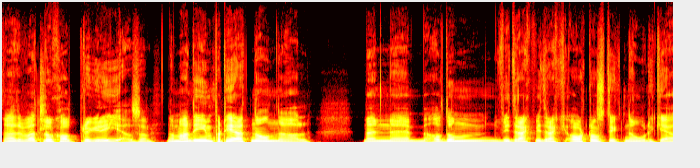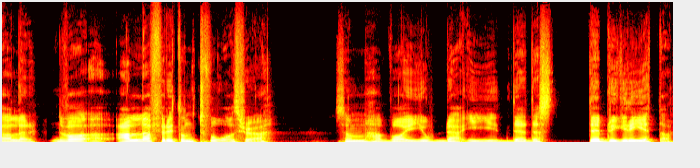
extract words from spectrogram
Ja, det var ett lokalt bryggeri alltså. De hade importerat någon öl. Men eh, av de vi drack, vi drack 18 stycken olika öler. Det var alla förutom två tror jag. Som var gjorda i det, det, det bryggeriet då.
